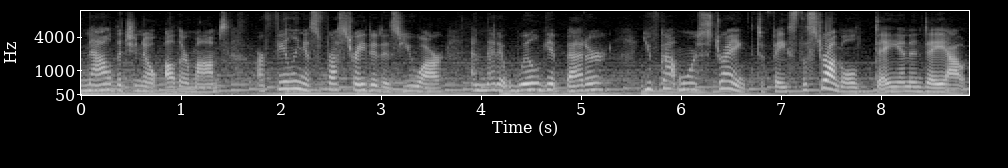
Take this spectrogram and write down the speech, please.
Now that you know other moms are feeling as frustrated as you are and that it will get better, you've got more strength to face the struggle day in and day out.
